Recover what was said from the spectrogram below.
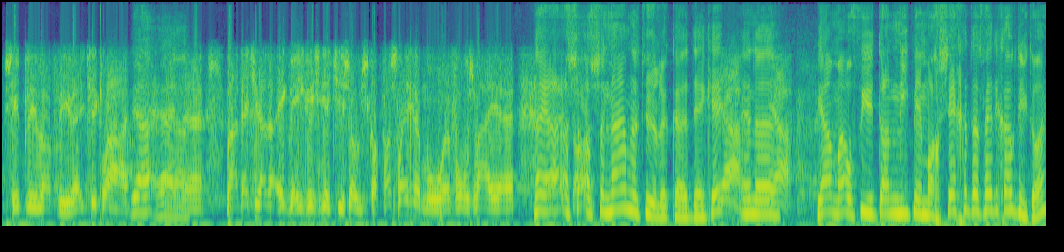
Simply lovely, weet je, klaar. Ja, ja. En, eh, maar dat je dat, ik, ik wist niet dat je zoiets kan vastleggen, maar eh, volgens mij... eh, Nou ja, als, als zijn naam natuurlijk, eh, denk ik. Ja, en, eh, ja. Ja, maar of hij het dan niet meer mag zeggen, dat weet ik ook niet, hoor.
